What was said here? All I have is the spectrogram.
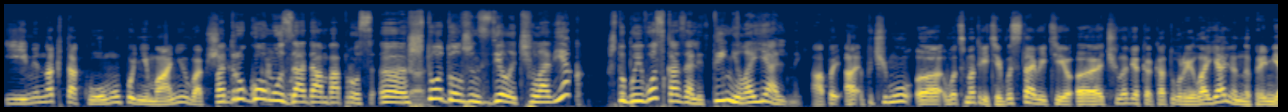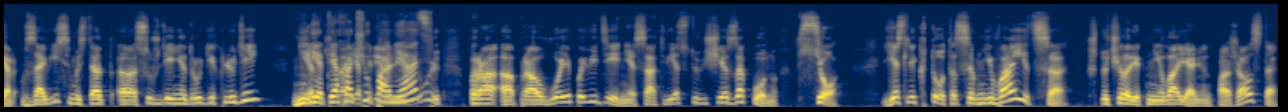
именно к такому пониманию вообще. По-другому какой... задам вопрос. Э, да. Что должен сделать человек, чтобы его сказали, ты не лояльный. А, а почему, э, вот смотрите, вы ставите э, человека, который лоялен, например, в зависимости от э, суждения других людей? Нет, Нет я хочу понять... Про, а, правовое поведение, соответствующее закону. Все. Если кто-то сомневается, что человек не лоялен, пожалуйста,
